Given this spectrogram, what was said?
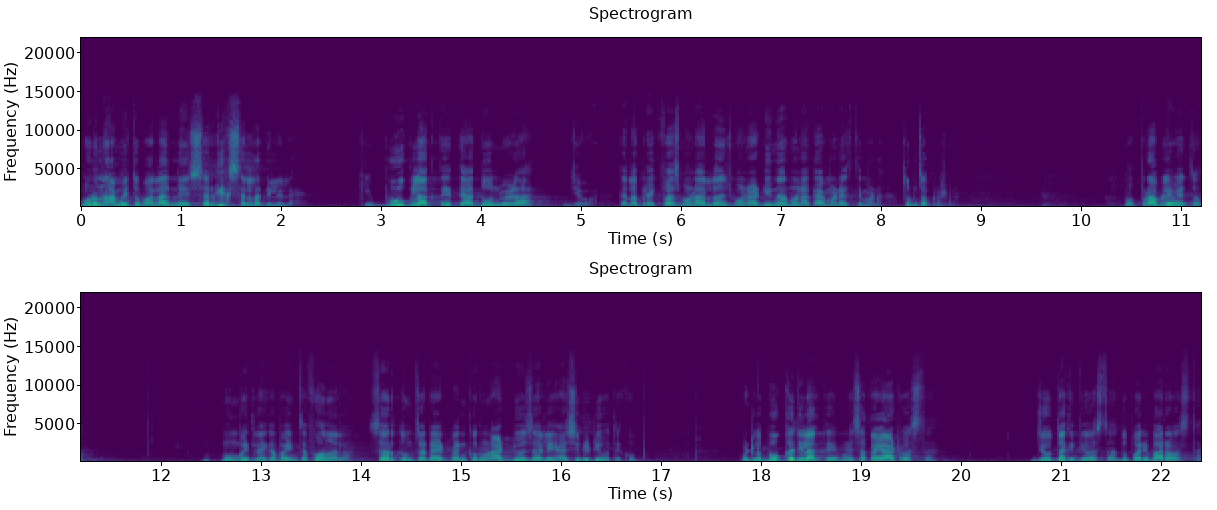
म्हणून आम्ही तुम्हाला नैसर्गिक सल्ला दिलेला आहे की भूक लागते त्या दोन वेळा जेवा त्याला ब्रेकफास्ट म्हणा लंच म्हणा डिनर म्हणा काय म्हणायचं ते म्हणा. तुमचा प्रश्न. मग प्रॉब्लेम येतो. मुंबईतल्या एका बाईंचा फोन आला. सर तुमचा डाएट प्लॅन करून आठ दिवस झाले. ॲसिडिटी होते खूप. म्हटलं भूक कधी लागते? म्हणजे सकाळी आठ वाजता. जेवता किती वाजता? दुपारी बारा वाजता.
